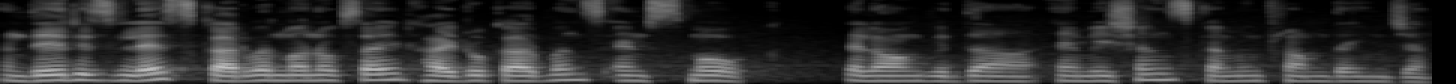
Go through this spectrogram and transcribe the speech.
and there is less carbon monoxide, hydrocarbons, and smoke along with the emissions coming from the engine.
